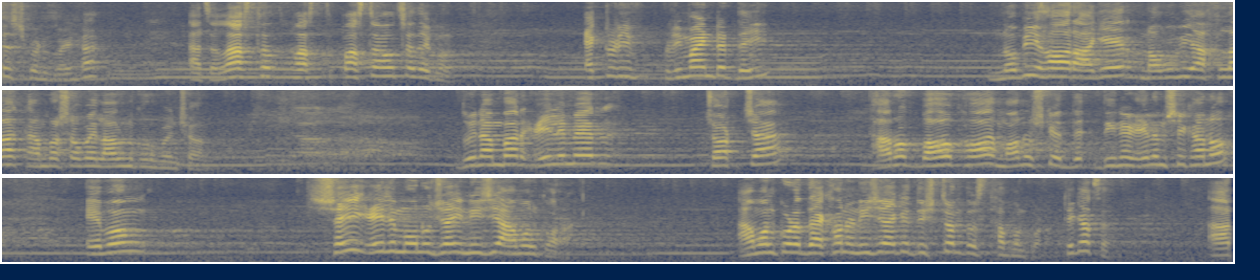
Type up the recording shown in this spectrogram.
শেষ করি ভাই হ্যাঁ? আচ্ছা লাস্ট পাঁচটা হচ্ছে দেখুন, একটু রিমাইন্ডার দেই। নবী হওয়ার আগের নববী আখলাক আমরা সবাই লালন করব ইনশাআল্লাহ। দুই নাম্বার, এলেমের চর্চা ধারক বাহক হওয়া মানুষকে দিনের এলেম শেখানো এবং সেই এলেম অনুযায়ী নিজে আমল করা। আমল করে দেখানো, নিজে আগে দৃষ্টান্ত স্থাপন করা, ঠিক আছে? আর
